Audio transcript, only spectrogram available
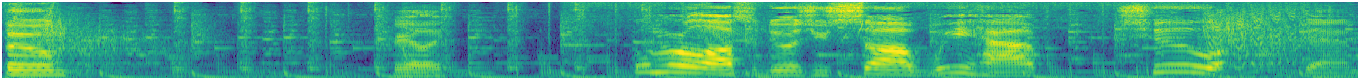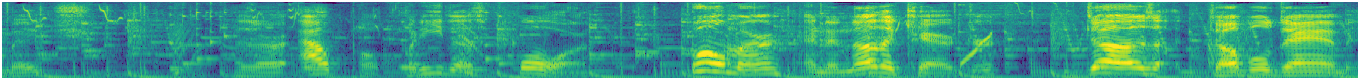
boom. Really? Boomer will also do, as you saw, we have 2 damage as our output, but he does 4. Boomer, and another character, does double damage.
